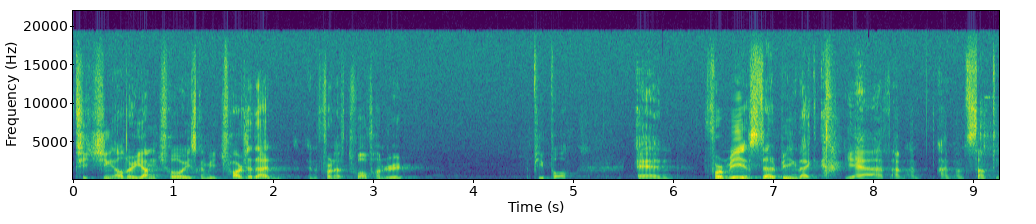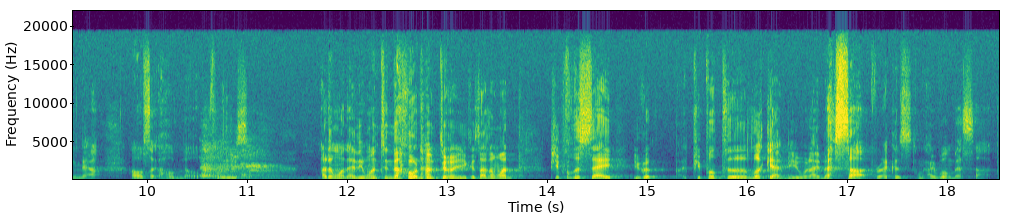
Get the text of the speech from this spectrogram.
teaching Elder Young Choi is going to be charged of that in front of 1,200 people. And for me, instead of being like, yeah, I'm, I'm, I'm something now, I was like, oh no, please. I don't want anyone to know what I'm doing because I don't want people to say, you got, people to look at me when I mess up, right? Because I will mess up.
